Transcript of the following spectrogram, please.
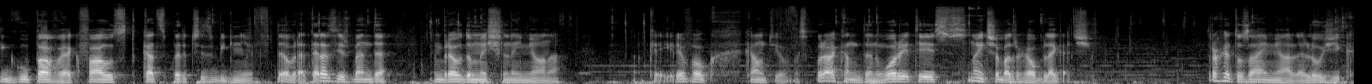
głupawo jak Faust, Kacper czy Zbigniew. Dobra, teraz już będę brał domyślne imiona. Okay, revoke County of Vaspurakan, then war it is. No i trzeba trochę oblegać. Trochę to zajmie, ale luzik.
